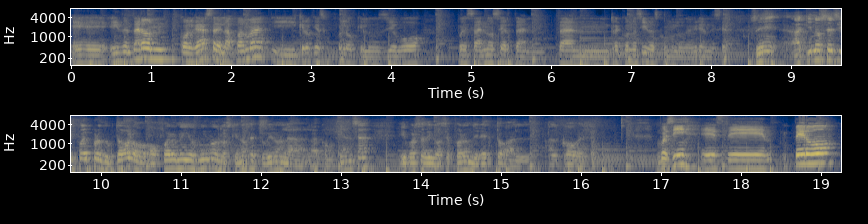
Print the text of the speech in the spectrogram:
eh, intentaron colgarse de la fama y creo que eso fue lo que los llevó pues a no ser tan, tan reconocidos como lo deberían de ser. Sí, aquí no sé si fue el productor o, o fueron ellos mismos los que no se tuvieron la, la, confianza y por eso digo, se fueron directo al, al cover. Pues sí, este, pero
